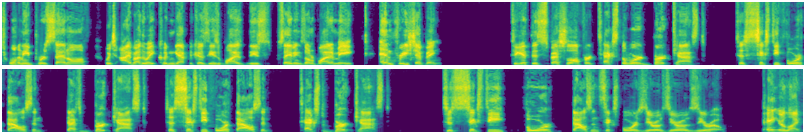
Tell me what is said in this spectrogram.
20% off, which I, by the way, couldn't get because these applies, these savings don't apply to me. And free shipping. To get this special offer, text the word BERTCAST to 64,000. That's BERTCAST to 64,000 text BERTCAST to 64,000, 64000. Paint your life.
